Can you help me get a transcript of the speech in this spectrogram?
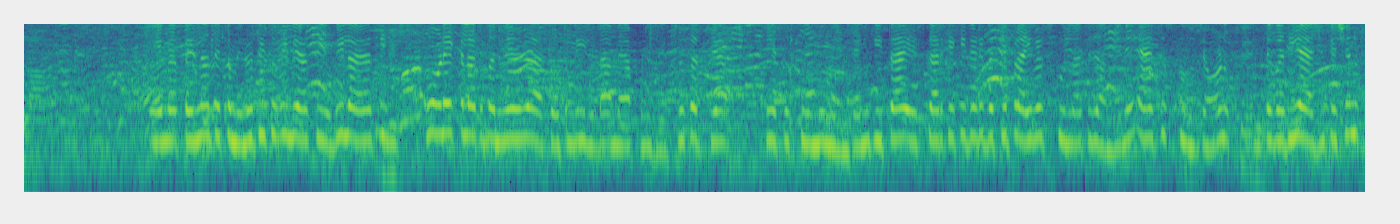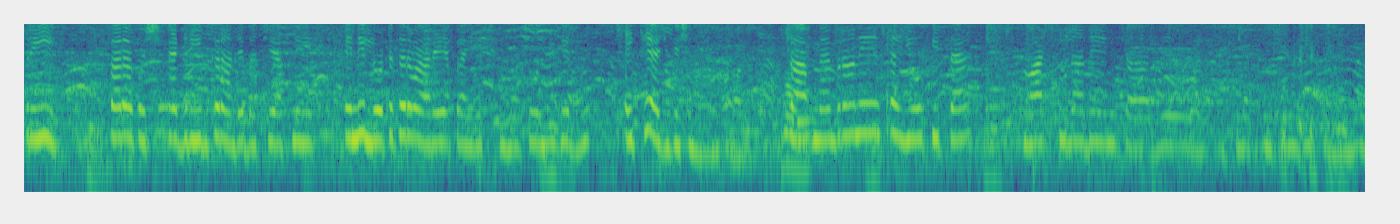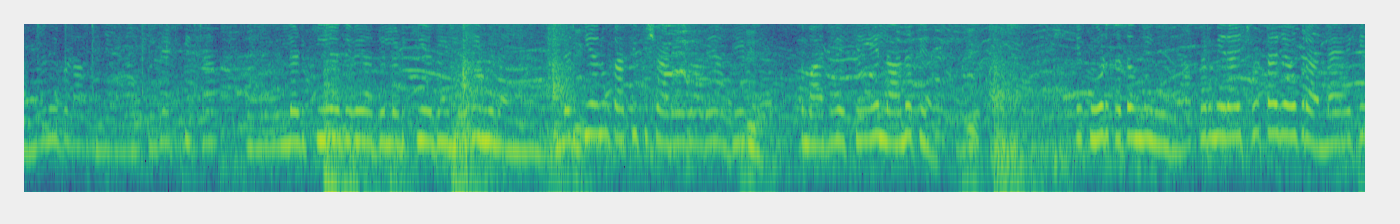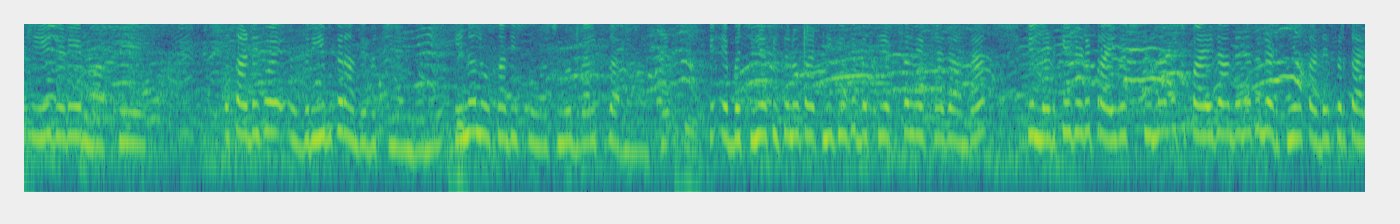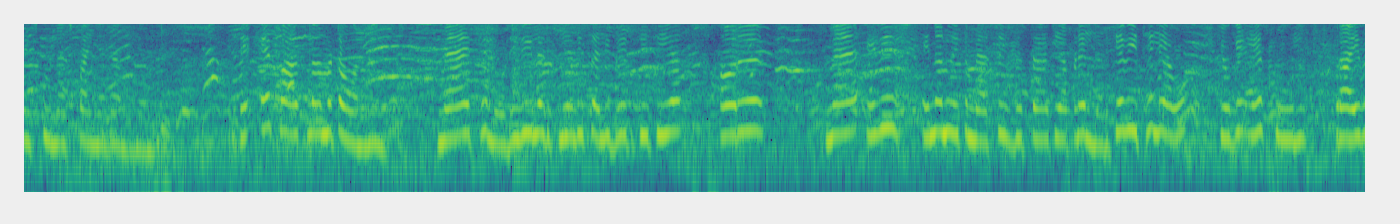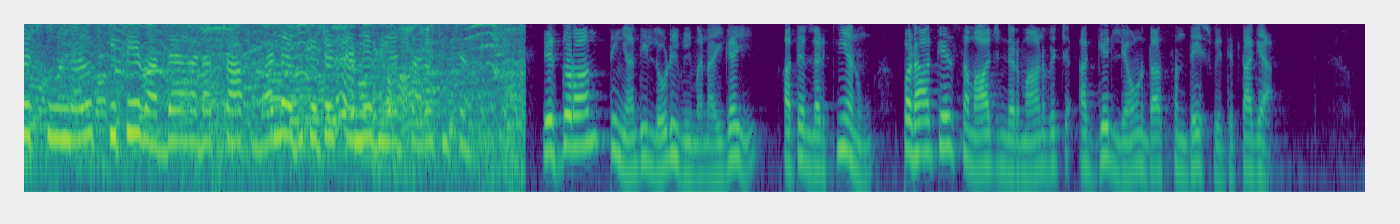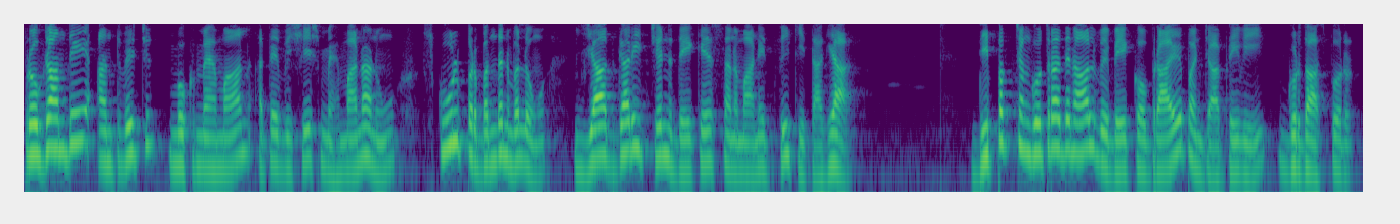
ਇਹ ਮੈਂ ਪਹਿਲਾਂ ਤੇ ਕਮਿਊਨਿਟੀ ਤੋਂ ਵੀ ਲਿਆ ਸੀ ਉਹ ਵੀ ਲਾਇਆ ਸੀ। ਹੁਣ 1 ਲੱਖ 92 ਹਜ਼ਾਰ ਟੋਟਲੀ ਜਿਹੜਾ ਮੈਂ ਆਪਣੀ ਜੇਬ ਚੋਂ ਖਰਚਿਆ ਤੇ ਇਸ ਸਕੂਲ ਨੂੰ ਮੇਨਟੇਨ ਕੀਤਾ। ਇਸ ਕਰਕੇ ਕਿ ਜਿਹੜੇ ਬੱਚੇ ਪ੍ਰਾਈਵੇਟ ਸਕੂਲਾਂ 'ਚ ਜਾਂਦੇ ਨੇ ਇਸ ਸਕੂਲ 'ਚ ਆਉਣ ਤੇ ਵਧੀਆ ਐਜੂਕੇਸ਼ਨ ਫ੍ਰੀ ਸਾਰਾ ਕੁਝ ਇਹ ਗਰੀਬ ਘਰਾਂ ਦੇ ਬੱਚੇ ਆਪਣੀ ਇੰਨੀ ਲੁੱਟ ਕਰਵਾ ਰਹੇ ਆ ਪ੍ਰਾਈਵੇਟ ਸਕੂਲਾਂ 'ਚ ਇੱਥੇ ਆਉਣ। ਇੱਥੇ ਐਜੂਕੇਸ਼ਨ ਲੈਣ ਸਾਨੂੰ ਸਟਾਫ ਮੈਂਬਰਾਂ ਨੇ ਸਹਿਯੋਗ ਕੀਤਾ। ਸਮਾਰਟ ਸਕੂਲਾਂ ਦੇ ਇੰਚਾਰਜ ਸੁਲੱਖਣ ਸਿੰਘ ਉਹਨਾਂ ਨੇ ਬੜਾ ਮੋਟੀਵੇਟ ਕੀਤਾ। ਲੜਕੀਆਂ ਜਿਵੇਂ ਅੱਜ ਲੜਕੀਆਂ ਦੀ ਲੋਹੜੀ ਮਨਾਈ ਜਾਂਦੀ ਹੈ। ਲੜਕੀਆਂ ਨੂੰ ਕਾਫੀ ਪਛਾੜਿਆ ਜਾ ਰਿਹਾ ਅਜੇ ਵੀ ਸਮਾਜ ਵਿੱਚ ਇਹ ਲਾਨਤ ਹੈ। ਇਹ ਕੋਡ ਖਤਮ ਨਹੀਂ ਹੋ ਰਿਹਾ। ਪਰ ਮੇਰਾ ਇਹ ਛੋਟਾ ਜਿਹਾ ਉਪਰਾਲਾ ਹੈ ਕਿ ਇਹ ਜਿਹੜੇ ਮਾਪੇ ਉਹ ਸਾਡੇ ਕੋਲ ਗਰੀਬ ਘਰਾਂ ਦੇ ਬੱਚੇ ਆਉਂਦੇ ਨੇ। ਇਹਨਾਂ ਲੋਕਾਂ ਦੀ ਸੋਚ ਨੂੰ ਡਿਵੈਲਪ ਕਰਨ ਵਾਸਤੇ ਕਿ ਇਹ ਬੱਚੀਆਂ ਕਿਸੇ ਨੂੰ ਘੱਟ ਨਹੀਂ ਕਿਉਂਕਿ ਬੱਚੇ ਅਕਸਰ ਵੇਖਿਆ ਜਾਂਦਾ ਕਿ ਲੜਕੇ ਜਿਹੜੇ ਪ੍ਰਾਈਵੇਟ ਸਕੂਲਾਂ ਵਿੱਚ ਪਾਏ ਜਾਂਦੇ ਨੇ ਤੇ ਲੜਕੀਆਂ ਸਾਡੇ ਸਰਕਾਰੀ ਸਕੂਲਾਂ 'ਚ ਪਾਈਆਂ ਜਾਂਦੀਆਂ ਨੇ। ਤੇ ਇਹ ਫਾਸਲਾ ਮਿਟਾਉਣ ਲਈ ਮੈਂ ਇੱਥੇ ਲੋਹੜੀ ਵੀ ਲੜਕੀਆਂ ਦੀ ਸੈਲੀਬ੍ਰੇਟ ਕੀਤੀ ਆ ਔਰ ਮੈਂ ਇਹ ਵੀ ਇਹਨਾਂ ਨੂੰ ਇੱਕ ਮੈਸੇਜ ਦਿੱਤਾ ਕਿ ਆਪਣੇ ਲੜਕੇ ਵੀ ਇੱਥੇ ਲਿਆਓ ਕਿਉਂਕਿ ਇਹ ਸਕੂਲ ਪ੍ਰਾਈਵੇਟ ਸਕੂਲ ਨਾਲੋਂ ਕਿਤੇ ਵੱਧ ਹੈ। ਸਾਡਾ staff well educated MA BEd ਸਾਰੇ ਟੀਚਰ ਇਸ ਦੌਰਾਨ ਧੀਆਂ ਦੀ ਲੋਹੜੀ ਵੀ ਮਨਾਈ ਗਈ ਅਤੇ ਲੜਕੀਆਂ ਨੂੰ ਪੜ੍ਹਾ ਕੇ ਸਮਾਜ ਨਿਰਮਾਣ ਵਿੱਚ ਅੱਗੇ ਲਿਆਉਣ ਦਾ ਸੰਦੇਸ਼ ਵੀ ਦਿੱਤਾ ਗਿਆ। ਪ੍ਰੋਗਰਾਮ ਦੇ ਅੰਤ ਵਿੱਚ ਮੁੱਖ ਮਹਿਮਾਨ ਅਤੇ ਵਿਸ਼ੇਸ਼ ਮਹਿਮਾਨਾਂ ਨੂੰ ਸਕੂਲ ਪ੍ਰਬੰਧਨ ਵੱਲੋਂ ਯਾਦਗਾਰੀ ਚਿੰਨ੍ਹ ਦੇ ਕੇ ਸਨਮਾਨਿਤ ਵੀ ਕੀਤਾ ਗਿਆ। ਦੀਪਕ ਚੰਗੋਤਰਾ ਦੇ ਨਾਲ ਵਿਵੇਕ ਓਬਰਾਏ, ਪੰਜਾਬ ਟੀਵੀ, ਗੁਰਦਾਸਪੁਰ।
